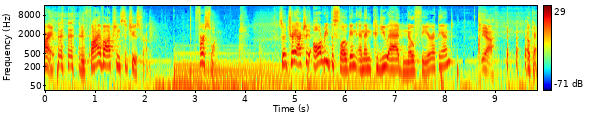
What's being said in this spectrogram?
All right, you have five options to choose from. First one. So Trey, actually, I'll read the slogan, and then could you add "no fear" at the end? Yeah. Okay.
